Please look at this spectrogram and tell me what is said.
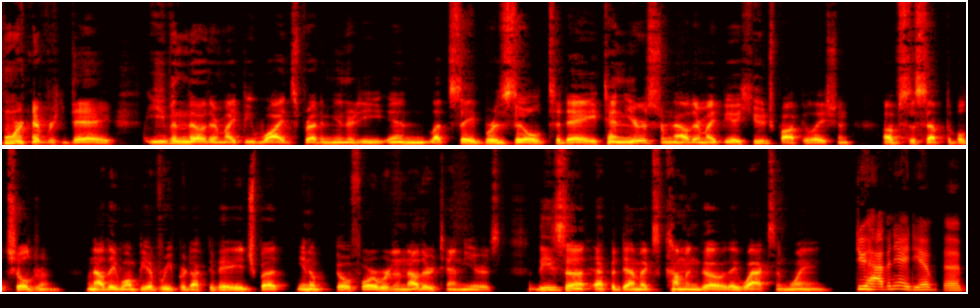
born every day. Even though there might be widespread immunity in, let's say, Brazil today, 10 years from now, there might be a huge population of susceptible children. Now they won't be of reproductive age, but you know, go forward another 10 years. These uh, epidemics come and go. They wax and wane. Do you have any idea of the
